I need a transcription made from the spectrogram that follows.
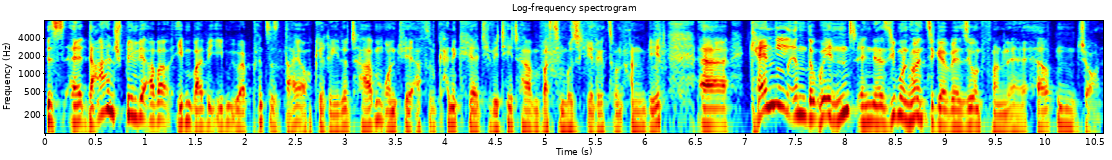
Bis äh, dahin spielen wir aber, eben weil wir eben über Princess Di auch geredet haben und wir absolut keine Kreativität haben, was die Musikredaktion angeht. Äh, Candle in the Wind in der 97er-Version von äh, Elton John.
